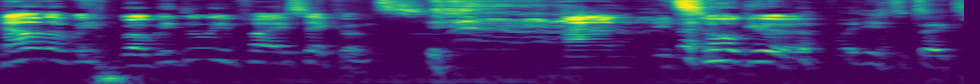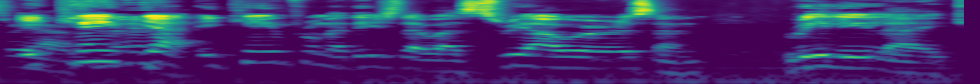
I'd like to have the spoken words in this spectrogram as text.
Now that we, what we do in five seconds, and it's so good. What used to take three It hours. came, yeah, it came from a dish that was three hours and really like,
